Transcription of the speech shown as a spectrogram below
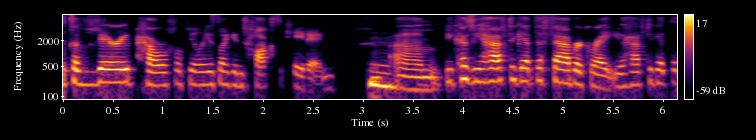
it's a very powerful feeling it's like intoxicating Mm. um, because you have to get the fabric right you have to get the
